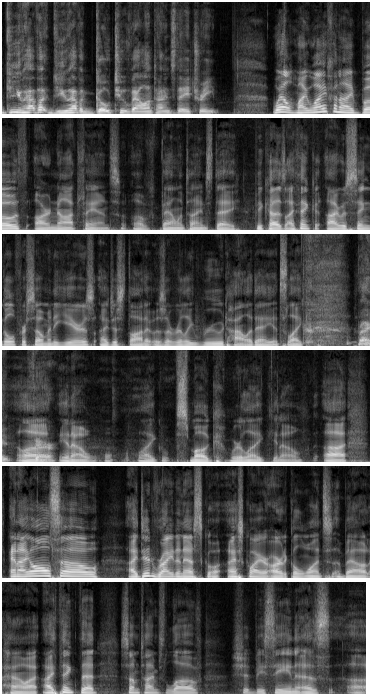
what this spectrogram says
do you have a Do you have a go to Valentine's Day treat? Well, my wife and I both are not fans of Valentine's Day because I think I was single for so many years. I just thought it was a really rude holiday. It's like, Right. uh, Fair. you know, like smug. We're like, you know, uh, and I also. I did write an Esqu- Esquire article once about how I, I think that sometimes love should be seen as uh,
